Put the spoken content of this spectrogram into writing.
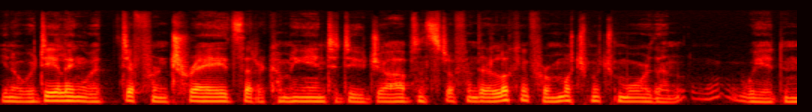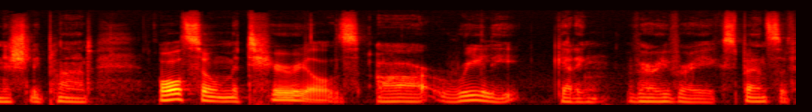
you know, we're dealing with different trades that are coming in to do jobs and stuff, and they're looking for much, much more than we had initially planned. Also, materials are really getting very, very expensive.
